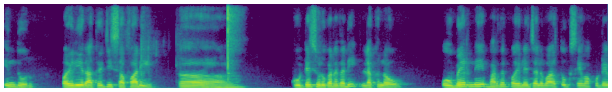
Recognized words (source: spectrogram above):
इंदूर पहिली रात्रीची सफारी कुठे सुरू करण्यात आली? लखनौ उबेरने भारतात पहिले जलवाहतूक सेवा कुठे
